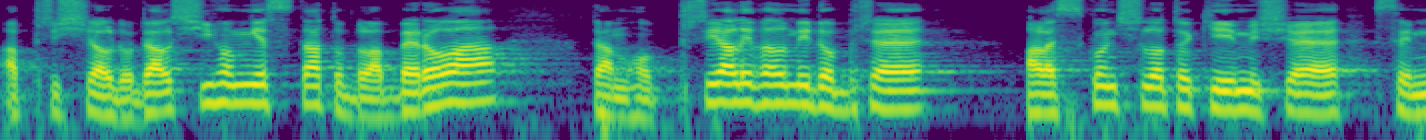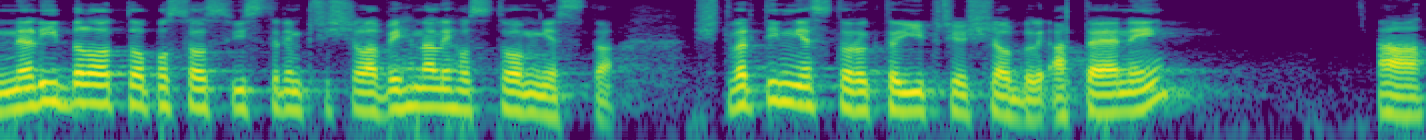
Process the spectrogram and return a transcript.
A přišel do dalšího města, to byla Beroa, tam ho přijali velmi dobře, ale skončilo to tím, že se jim nelíbilo to poselství, s kterým přišel a vyhnali ho z toho města. Čtvrtý město, do kterého přišel, byly Atény. A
